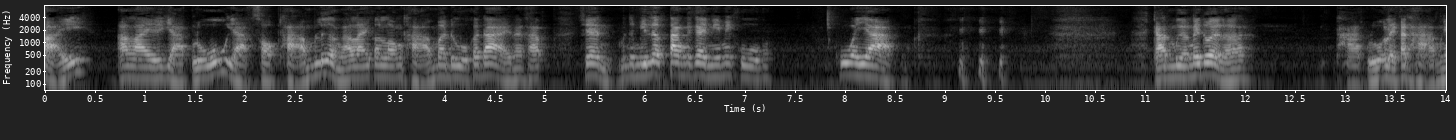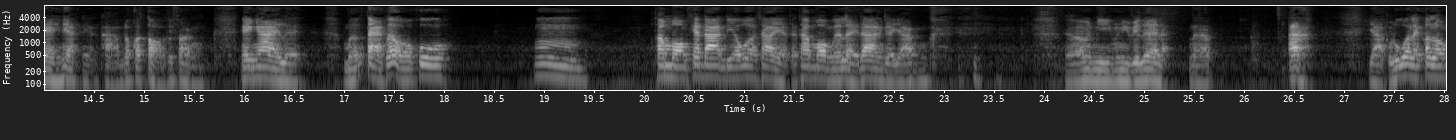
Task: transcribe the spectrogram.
สัยอะไรอยากรู้อยากสอบถามเรื่องอะไรก็ลองถามมาดูก็ได้นะครับ เช่น มันจะมีเลือกตั้งใกล้ๆนี้ไหมครูครูว่ายาก การเมืองได้ด้วยเหรอถากรู้อะไรก็ถามไงเนี่ยเนี่ย ถามแล้วก็ตอบให้ฟัง ง่าย ๆ เลย เหมืองแตกแล้วเหรอครูอืม ถ้ามองแค่ด้านเดียวก็ใช่อะแต่ถ้ามองหลายๆด้านก็ยังนะมันมีมันมีไปเรื่อยแหละนะครับ อะอยากรู้อะไรก็ลอง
